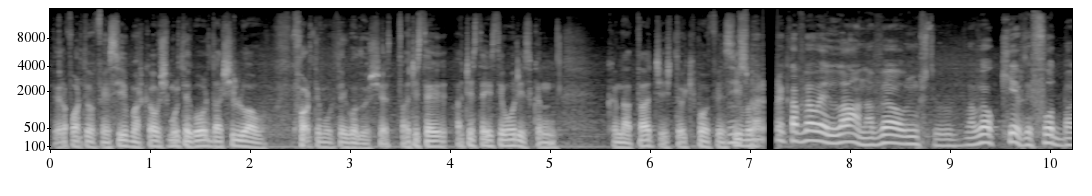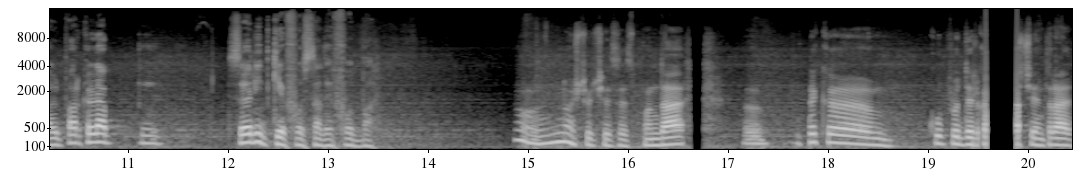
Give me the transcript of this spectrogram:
era foarte ofensiv, marcau și multe goluri, dar și luau foarte multe goluri. Și acesta, acesta este un risc. Când, când ataci, ești o echipă Mi se ofensivă, pare că aveau elan, aveau, nu știu, aveau chef de fotbal, parcă le-a m, sărit cheful ăsta de fotbal. Nu, nu știu ce să spun, dar uh, cred că cuplul de jucători centrali,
